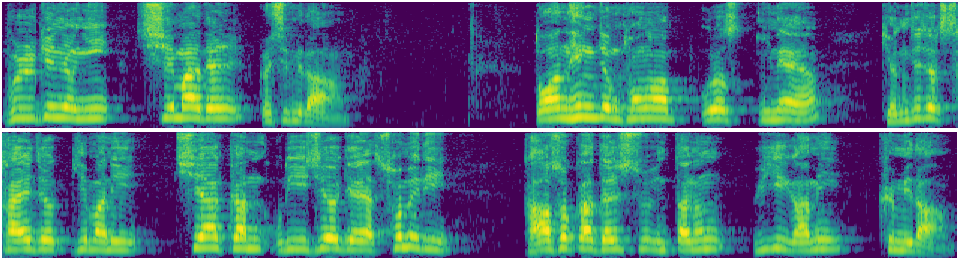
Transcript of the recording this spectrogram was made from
불균형이 심화될 것입니다. 또한 행정 통합으로 인해 경제적 사회적 기반이 취약한 우리 지역의 소멸이 가속화될 수 있다는 위기감이 큽니다.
